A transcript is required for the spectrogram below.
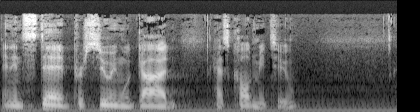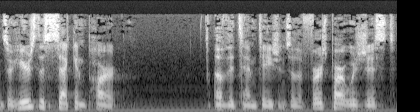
and instead pursuing what God has called me to? And so here's the second part of the temptation. So the first part was just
